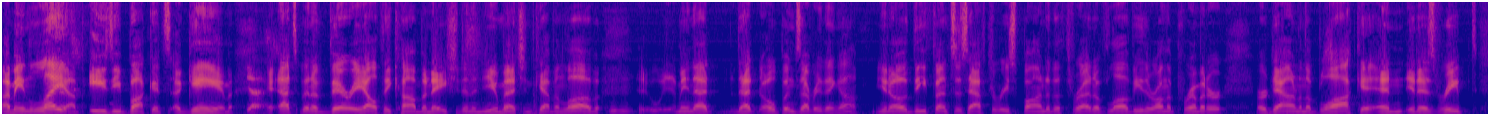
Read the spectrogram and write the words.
I mean, layup easy buckets a game. Yes. That's been a very healthy combination. And then you mentioned Kevin Love. Mm-hmm. I mean, that that opens everything up. You know, defenses have to respond to the threat of Love either on the perimeter or down on the block, and it has reaped –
